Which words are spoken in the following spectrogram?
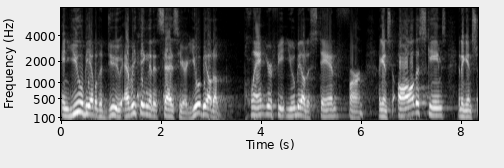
and you will be able to do everything that it says here. You will be able to plant your feet. You will be able to stand firm against all the schemes and against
